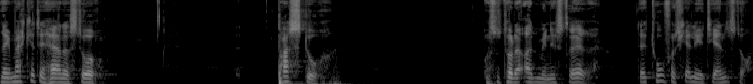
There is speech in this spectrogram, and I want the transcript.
Legg merke til her det står pastor, og så står det 'administrere'. Det er to forskjellige tjenester.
